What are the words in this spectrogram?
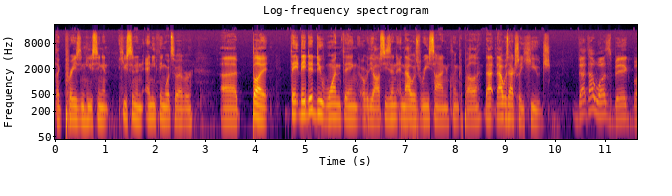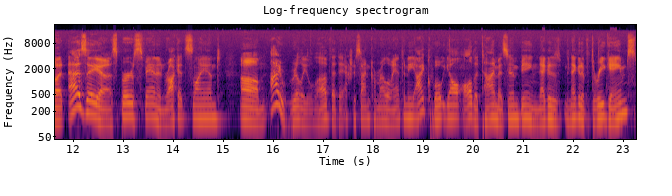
like praising Houston and Houston in anything whatsoever. Uh, but they, they did do one thing over the offseason, and that was re-sign Clint Capela. That that was actually huge. That that was big, but as a uh, Spurs fan in Rockets land, um, I really love that they actually signed Carmelo Anthony. I quote y'all all the time as him being negative negative three games.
